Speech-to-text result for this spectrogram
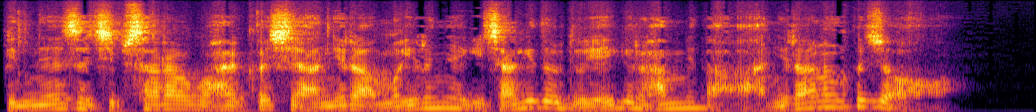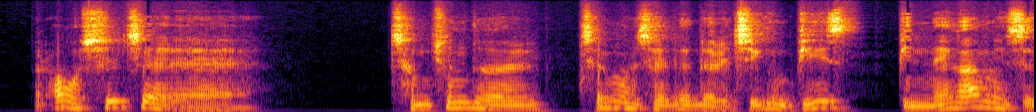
빚내서 집 사라고 할 것이 아니라 뭐 이런 얘기 자기들도 얘기를 합니다. 아니라는 거죠. 그리고 실제 청춘들 젊은 세대들 지금 빚 빚내가면서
